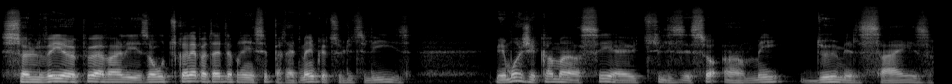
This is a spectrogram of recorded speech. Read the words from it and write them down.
Se lever un peu avant les autres. Tu connais peut-être le principe, peut-être même que tu l'utilises. Mais moi, j'ai commencé à utiliser ça en mai 2016.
